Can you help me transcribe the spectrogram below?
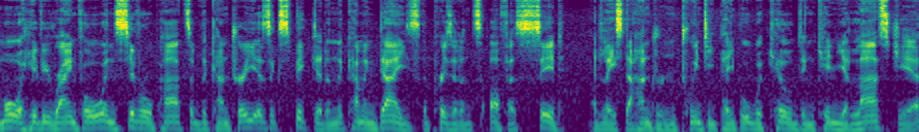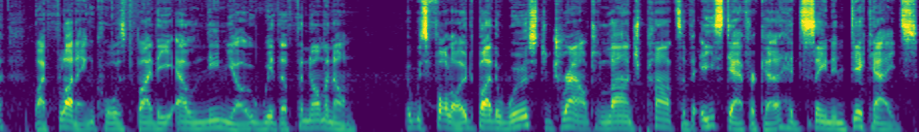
More heavy rainfall in several parts of the country is expected in the coming days, the President's office said. At least 120 people were killed in Kenya last year by flooding caused by the El Nino weather phenomenon. It was followed by the worst drought large parts of East Africa had seen in decades.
